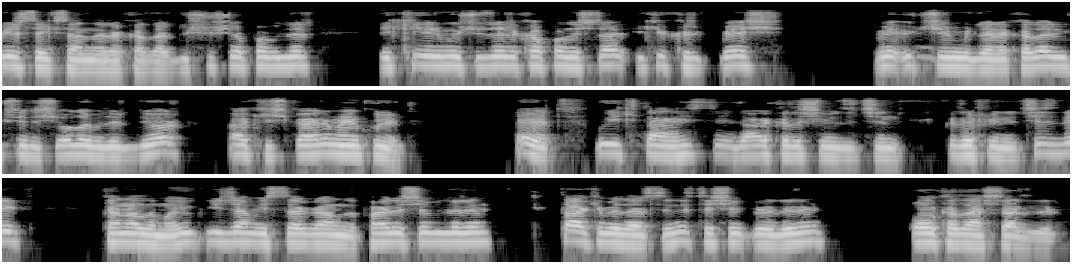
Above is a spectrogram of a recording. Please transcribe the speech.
1.80'lere kadar düşüş yapabilir. 2.23 üzeri kapanışlar 2.45 ve 3.20'lere kadar yükselişi olabilir diyor Akiş Gayrimenkul'ün. Evet bu iki tane hisseyi de arkadaşımız için grafiğini çizdik. Kanalıma yükleyeceğim. Instagram'da paylaşabilirim. Takip ederseniz teşekkür ederim. Bol kazançlar dilerim.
